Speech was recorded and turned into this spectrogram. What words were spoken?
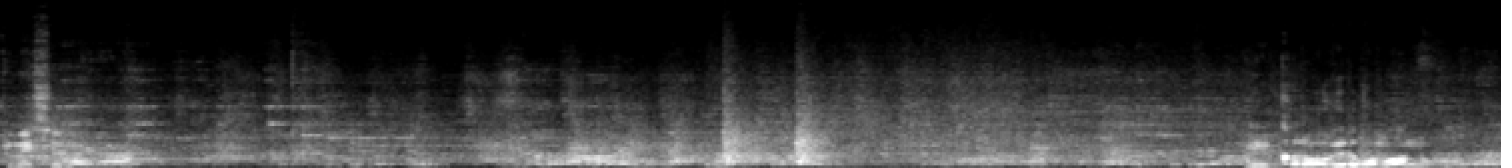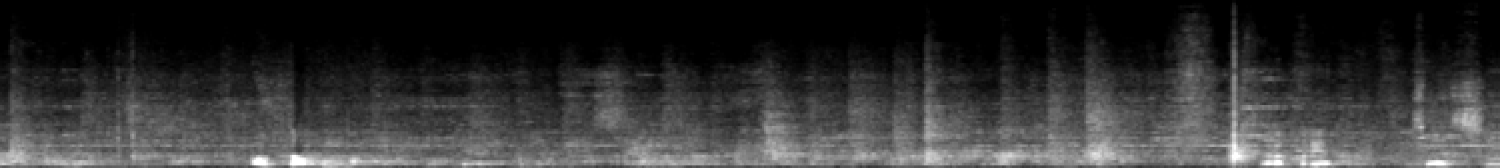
焼き飯うまいな。えー唐揚げとかもあんの？あった？こんなだからこれやな。チャーシュー。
